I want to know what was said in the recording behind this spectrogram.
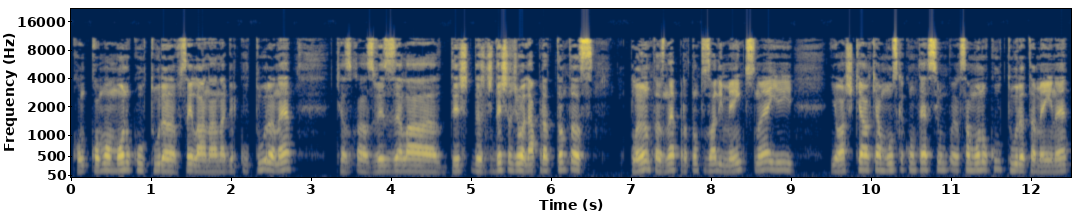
Como uma monocultura, sei lá, na, na agricultura, né? Que às, às, vezes ela deixa, deixa de olhar para tantas plantas, né? Para tantos alimentos, né? E, e eu acho que a, que a música acontece essa monocultura também, né?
